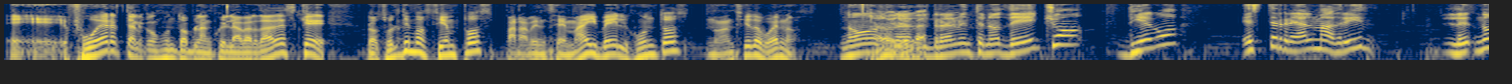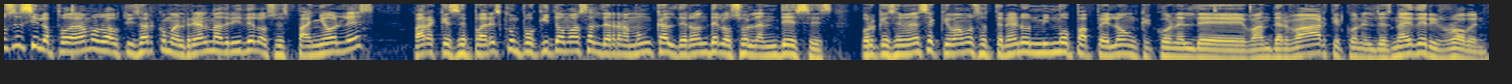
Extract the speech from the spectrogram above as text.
eh, fuerte al conjunto blanco. Y la verdad es que los últimos tiempos para Benzema y Bale juntos no han sido buenos. No, Claro, real- yo la- realmente no. De hecho, Diego, este Real Madrid, le- no sé si lo podríamos bautizar como el Real Madrid de los españoles, para que se parezca un poquito más al de Ramón Calderón de los holandeses, porque se me hace que vamos a tener un mismo papelón que con el de Van der Vaart, que con el de Snyder y Robben.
